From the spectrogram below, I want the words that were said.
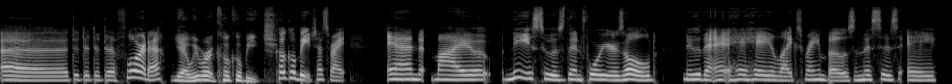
uh, da- da- da- da- Florida. Yeah, we were at Cocoa Beach. Cocoa Beach, that's right. And my niece, who is then four years old, knew that Aunt Hey Hey likes rainbows. And this is a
